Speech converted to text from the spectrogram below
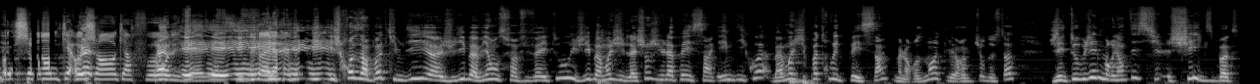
Auchan, Ca- Auchan, Carrefour, Bref, et, et, et, Voilà. et- et- et je croise un pote qui me dit, euh, je lui dis, bah viens, on se fait un FIFA et tout. Et je lui dis, bah moi j'ai de la chance, j'ai eu la PS5. Et il me dit quoi? Bah moi j'ai pas trouvé de PS5, malheureusement, avec les ruptures de stock. J'ai été obligé de m'orienter chez Xbox.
